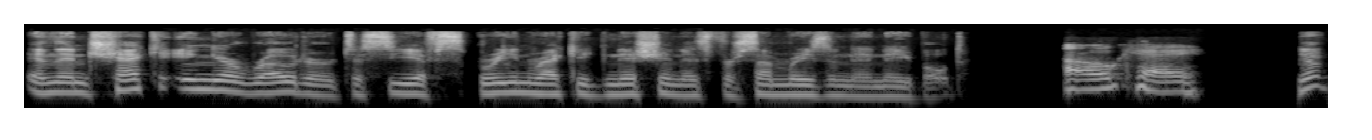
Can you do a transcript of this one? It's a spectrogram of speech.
And then check in your rotor to see if screen recognition is for some reason enabled. okay Yep.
